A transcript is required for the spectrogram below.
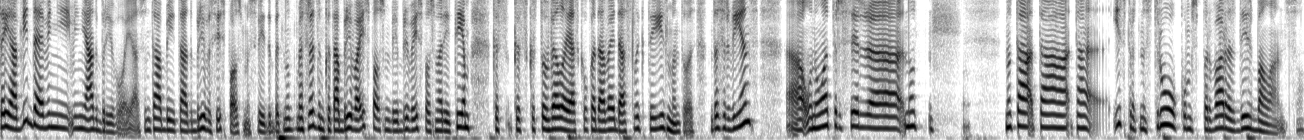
Tajā vidē viņi, viņi atbrīvojās, un tā bija tāda brīvas izpausmes vide, bet nu, mēs redzam, ka tā brīvā izpausme bija brīvā izpausme arī tiem, kas, kas, kas to vēlējās kaut kādā veidā slikti izmantot. Un tas ir viens, uh, un otrs ir, uh, nu, nu, tā, tā, tā izpratnes trūkums par varas disbalansu.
